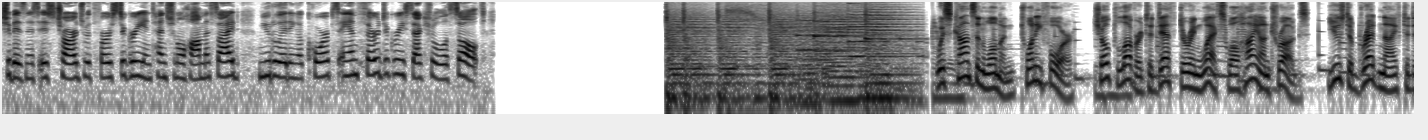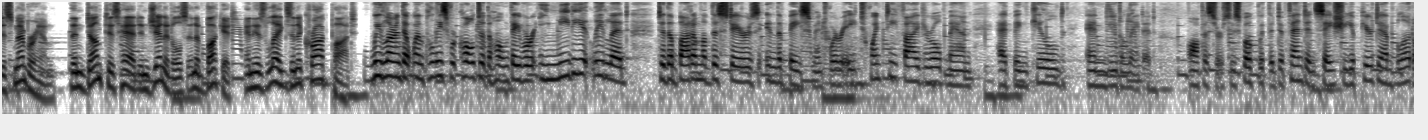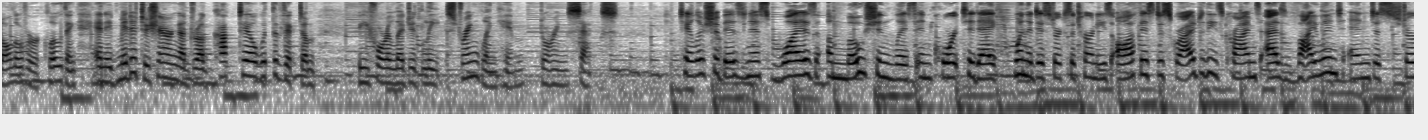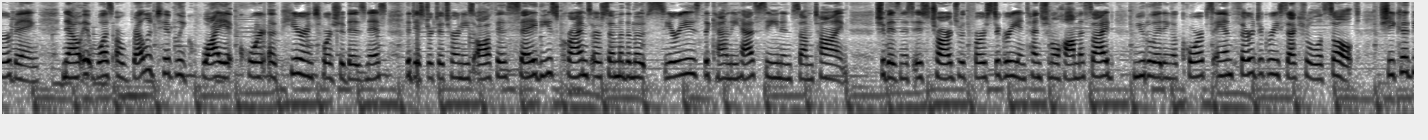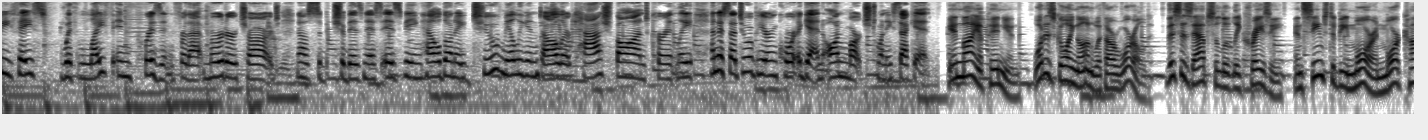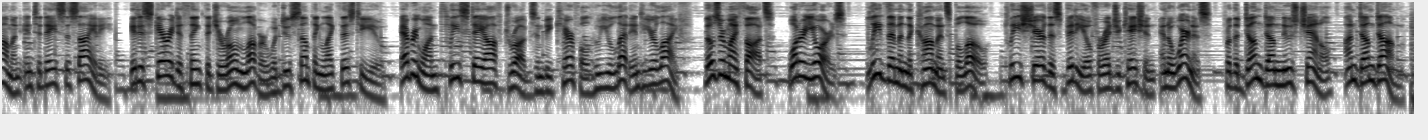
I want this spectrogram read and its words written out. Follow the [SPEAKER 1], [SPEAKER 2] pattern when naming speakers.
[SPEAKER 1] Schabusiness is charged with first degree intentional homicide, mutilating a corpse, and third degree sexual assault.
[SPEAKER 2] Wisconsin woman, 24, choked lover to death during Wex while high on drugs, used a bread knife to dismember him, then dumped his head and genitals in a bucket and his legs in a crock pot.
[SPEAKER 3] We learned that when police were called to the home, they were immediately led to the bottom of the stairs in the basement where a 25 year old man had been killed and mutilated. Officers who spoke with the defendant say she appeared to have blood all over her clothing and admitted to sharing a drug cocktail with the victim before allegedly strangling him during sex.
[SPEAKER 1] Taylor Schabusiness was emotionless in court today when the district's attorney's office described these crimes as violent and disturbing. Now, it was a relatively quiet court appearance for Schabusiness. The district attorney's office say these crimes are some of the most serious the county has seen in some time. Schabusiness is charged with first degree intentional homicide, mutilating a corpse, and third degree sexual assault. She could be faced with life in prison for that murder charge. Now, Schabusiness is being held on a $2 million cash bond currently and is set to appear in court again on March 22nd.
[SPEAKER 2] In my opinion, what is going on with our world? This is absolutely crazy and seems to be more and more common in today's society. It is scary to think that your own lover would do something like this to you. Everyone, please stay off drugs and be careful who you let into your life. Those are my thoughts. What are yours? Leave them in the comments below. Please share this video for education and awareness. For the Dumb Dumb News channel, I'm Dumb Dumb.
